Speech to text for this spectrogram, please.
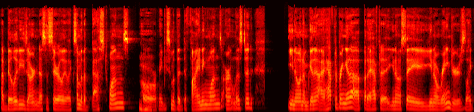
abilities aren't necessarily like some of the best ones, Mhm. or maybe some of the defining ones aren't listed you know, and I'm gonna I have to bring it up, but I have to, you know, say, you know, Rangers like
